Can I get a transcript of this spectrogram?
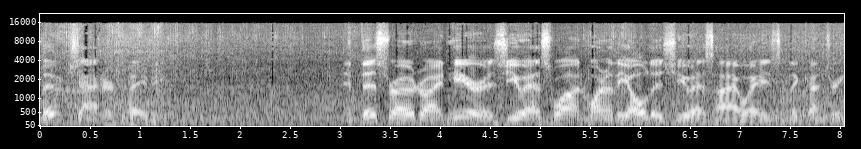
Moonshiners, baby. And this road right here is US 1, one of the oldest US highways in the country.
